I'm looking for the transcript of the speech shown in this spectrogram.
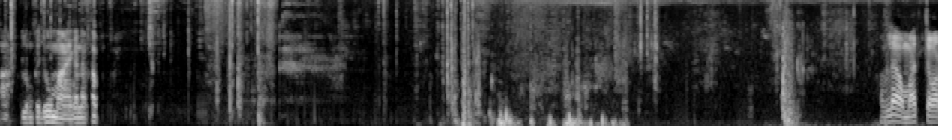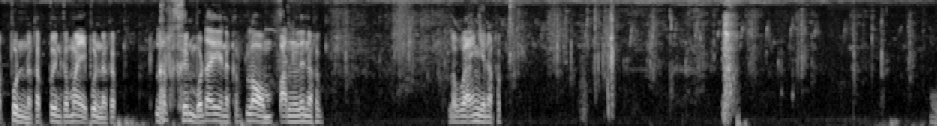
อะลงไปดูหมายกันนะครับ เอาแล้วมาจอดปุ่นนะครับปืนก็ไม่ปุ่นนะครับรถขึ้นบ่ได้นะครับล้อมปันเลยนะครับระแวงอยู่นะครับโอ้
